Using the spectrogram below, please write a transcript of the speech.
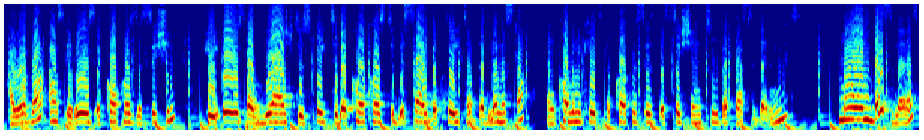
However, as it is a caucus decision, he is obliged to speak to the caucus to decide the fate of the minister and communicates the caucus's decision to the president. Now, in business,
